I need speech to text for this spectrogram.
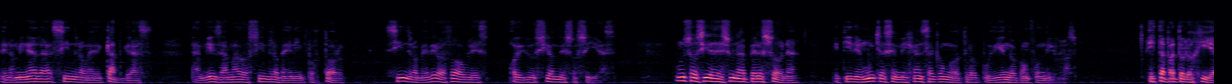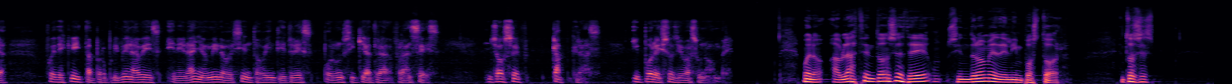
denominada síndrome de Capgras, también llamado síndrome del impostor, síndrome de los dobles o ilusión de socias. Un socias es una persona que tiene mucha semejanza con otro, pudiendo confundirlos. Esta patología fue descrita por primera vez en el año 1923 por un psiquiatra francés, Joseph Capgras, y por eso lleva su nombre. Bueno, hablaste entonces de un síndrome del impostor. Entonces,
